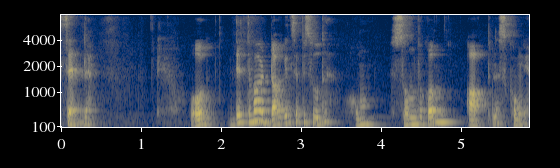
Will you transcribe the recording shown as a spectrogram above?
senere. Og dette var dagens episode om Son Vogon, apenes konge.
